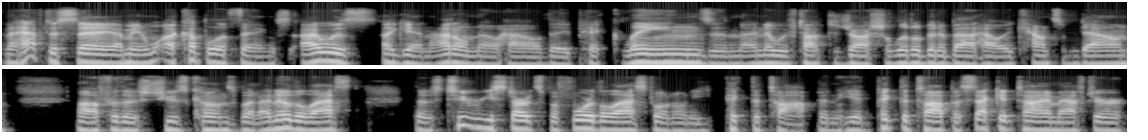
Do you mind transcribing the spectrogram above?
And I have to say, I mean, a couple of things. I was again, I don't know how they pick lanes, and I know we've talked to Josh a little bit about how he counts them down uh, for those choose cones. But I know the last those two restarts before the last one when he picked the top, and he had picked the top a second time after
